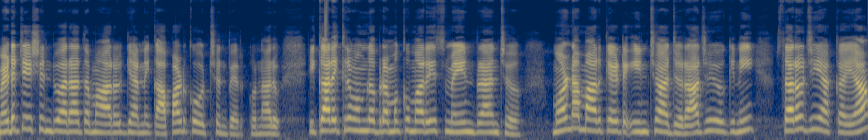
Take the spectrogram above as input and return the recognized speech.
మెడిటేషన్ ద్వారా తమ ఆరోగ్యాన్ని కాపాడుకోవచ్చని పేర్కొన్నారు. ఈ కార్యక్రమంలో Brahmakumaris main branch Monda market incharge రాజయోగిని సరోజీ అక్కయ్య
